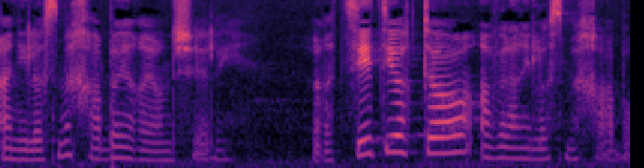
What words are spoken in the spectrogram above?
אני לא שמחה בהיריון שלי. רציתי אותו, אבל אני לא שמחה בו.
